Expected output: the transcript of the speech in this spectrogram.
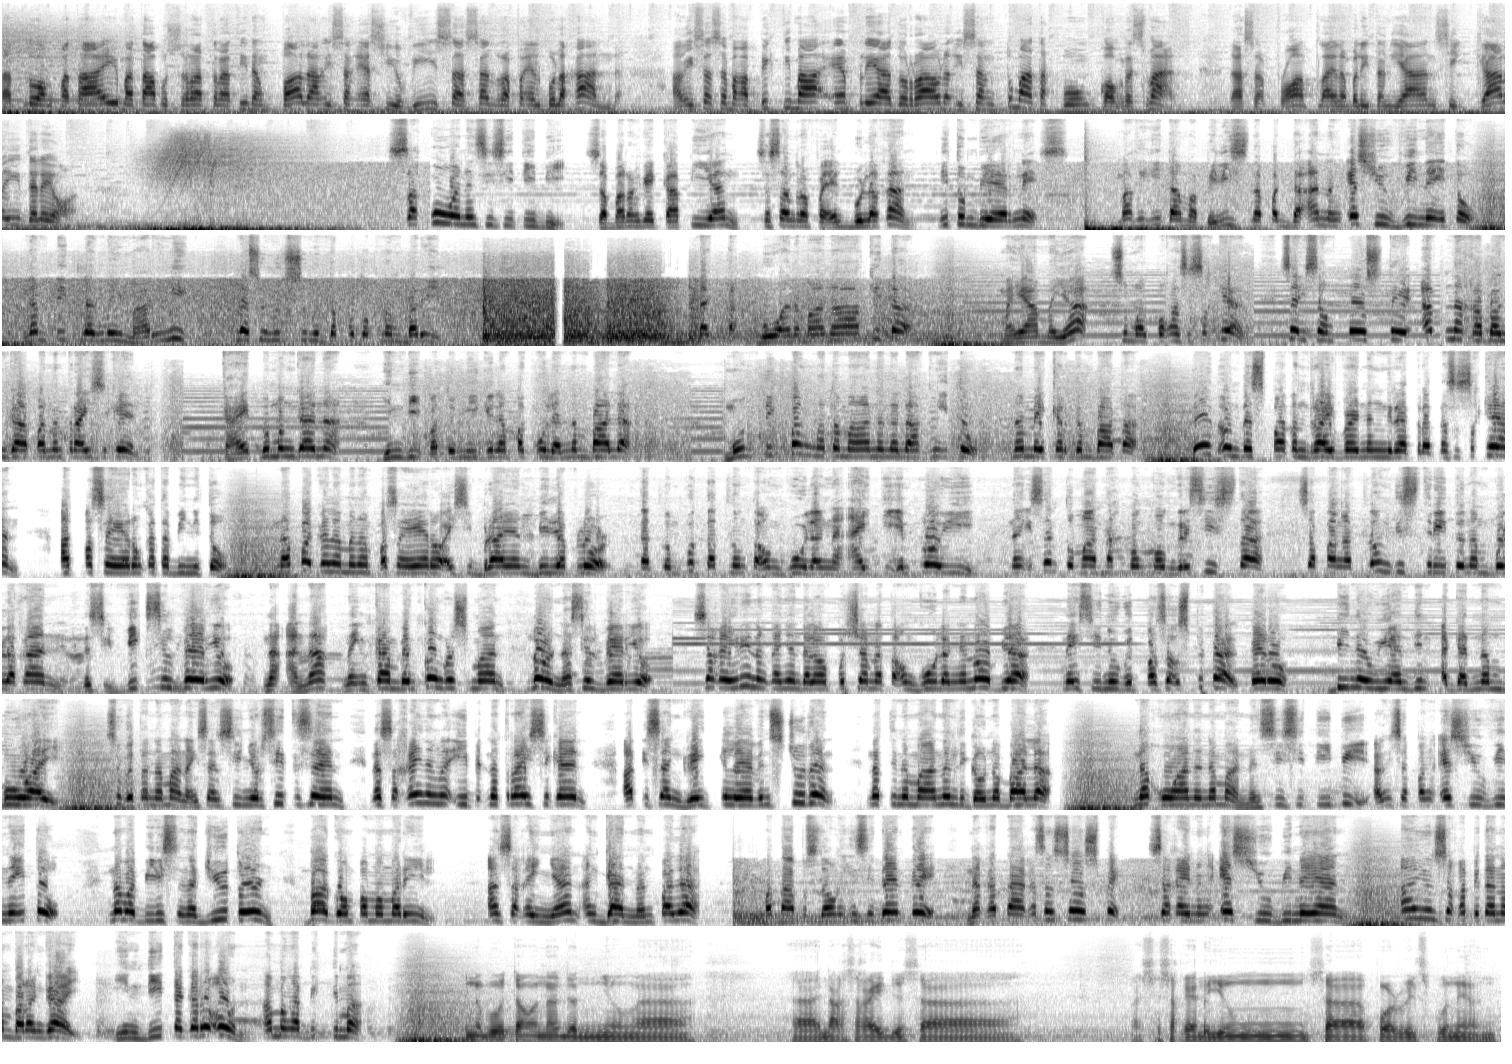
Tatlo ang patay matapos rat-ratin ng bala ang isang SUV sa San Rafael, Bulacan. Ang isa sa mga biktima, empleyado raw ng isang tumatakbong congressman. Nasa frontline ng balitang yan si Gary De Leon. sa kuha ng CCTV sa Barangay Kapian sa San Rafael, Bulacan nitong biyernes. Makikita mabilis na pagdaan ng SUV na ito nang biglang may marinig na sunod-sunod na putok ng baril. Nagtakbuhan naman nakakita. Maya-maya, sumalpok ang sasakyan sa isang poste at nakabangga pa ng tricycle. Kahit bumangga na, hindi pa tumigil ang pag-ulan ng bala. Muntik pang matamaan ng lalaking ito na may kargang bata. Dead on the spot ang driver ng niratrat na sasakyan at pasaherong katabi nito. Napag-alaman ng pasahero ay si Brian Villaflor, 33 taong gulang na IT employee ng isang tumatakbong kongresista sa pangatlong distrito ng Bulacan na si Vic Silverio na anak ng incumbent congressman Lorna Silverio. Sakay rin ang kanyang 29 na taong gulang na nobya na isinugod pa sa ospital pero binawian din agad ng buhay. Sugatan naman ang isang senior citizen na sakay ng naipit na tricycle at isang grade 11 student na tinamaan ng ligaw na bala. Nakuha na naman ng CCTV ang isa pang SUV na ito na mabilis na nag-U-turn bago ang pamamaril. Ang sakay niyan ang gunman pala. Matapos daw ang insidente, nakatakas ang sospek sakay ng SUV na yan. Ayon sa kapitan ng barangay, hindi taga ang mga biktima. Inabutan ko na doon yung ah, ah, nakasakay doon sa ah, sasakyan. Yung sa four wheels po na yun,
